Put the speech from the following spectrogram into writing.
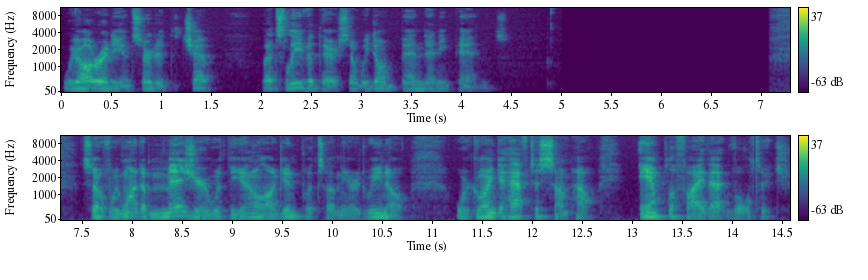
We already inserted the chip. Let's leave it there so we don't bend any pins. So if we want to measure with the analog inputs on the Arduino, we're going to have to somehow amplify that voltage.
